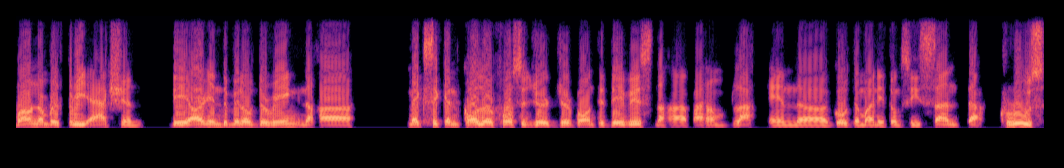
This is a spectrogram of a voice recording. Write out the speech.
round number three action. They are in the middle of the ring. Naka Mexican color po si Gervonta Davis. Naka parang black and uh, gold naman itong si Santa Cruz.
